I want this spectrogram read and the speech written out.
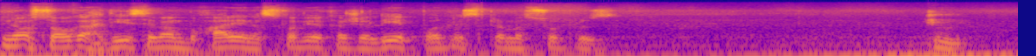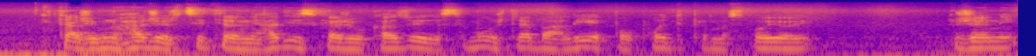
I na osnovu ovoga hadisa Imam Buhari je naslovio, kaže, lijep odnos prema supruzi. I kaže Ibn Hajar, citirani hadis, kaže, ukazuje da se muž treba lijepo opoditi prema svojoj ženi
